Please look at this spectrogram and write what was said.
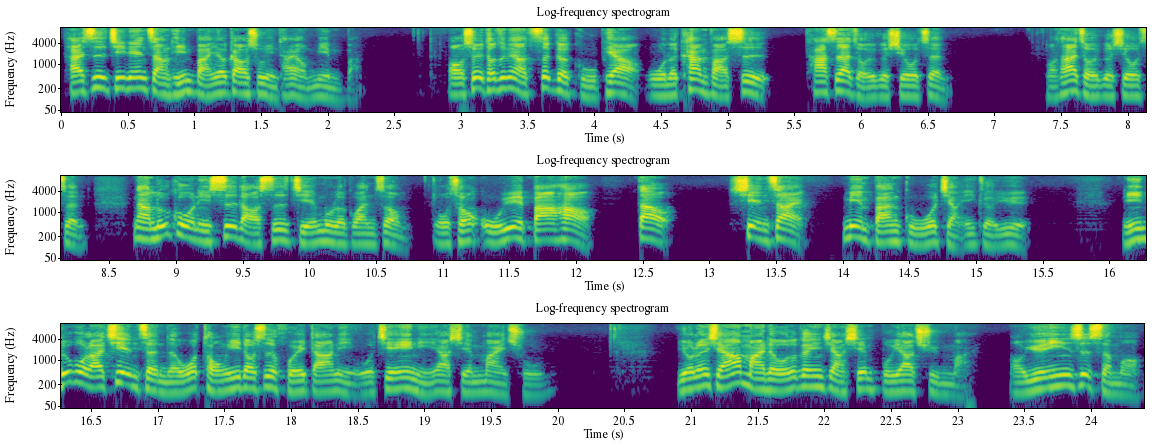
还是今天涨停板又告诉你它有面板哦？所以投资朋友，这个股票我的看法是，它是在走一个修正。哦，它在走一个修正。那如果你是老师节目的观众，我从五月八号到现在面板股我讲一个月，你如果来见证的，我统一都是回答你。我建议你要先卖出。有人想要买的，我都跟你讲，先不要去买哦。原因是什么？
